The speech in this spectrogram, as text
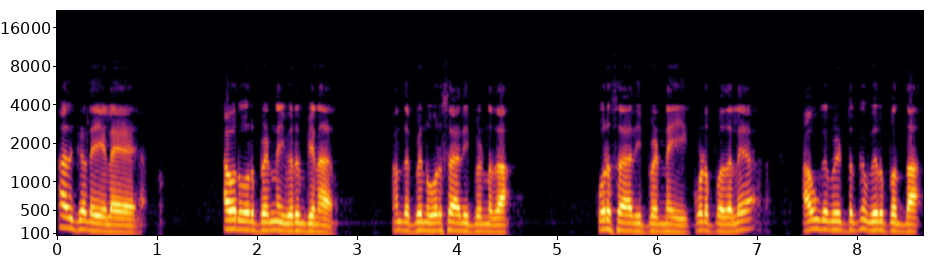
அதுக்கிடையில் அவர் ஒரு பெண்ணை விரும்பினார். அந்த பெண் ஒரு சாதி பெண்ணு தான் ஒரு சாதி பெண்ணை கொடுப்பதில் அவங்க வீட்டுக்கும் விருப்பம்தான்.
